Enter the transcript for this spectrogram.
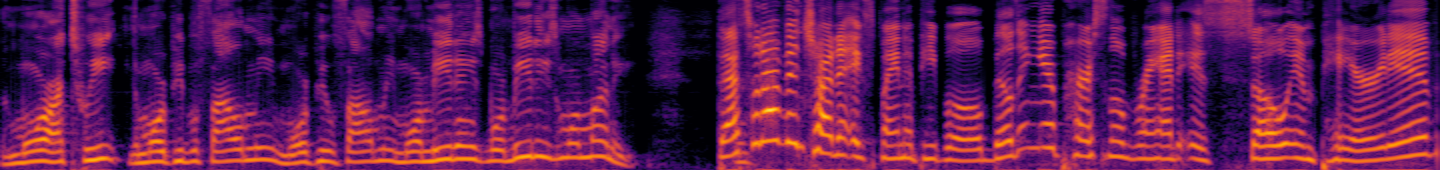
the more I tweet, the more people follow me, more people follow me, more meetings, more meetings, more money. That's what I've been trying to explain to people. Building your personal brand is so imperative.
